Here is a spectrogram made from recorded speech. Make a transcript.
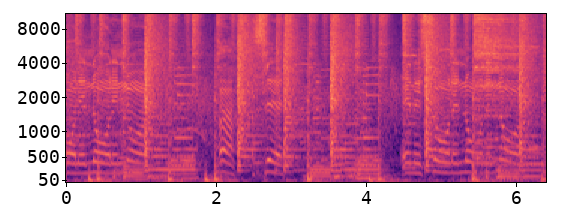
on and on and on. Uh, I said, and it's on and on and on.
